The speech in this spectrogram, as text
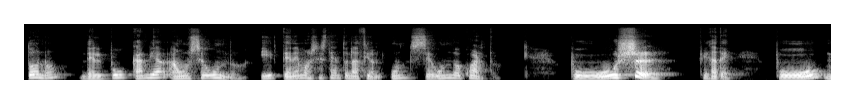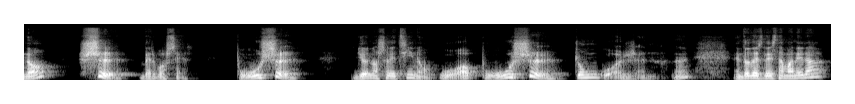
tono del pu cambia a un segundo y tenemos esta entonación, un segundo cuarto. Pu shi. Fíjate, pu no, shi, verbo ser. Pu shi. Yo no soy chino. ¿eh? Entonces, de esta manera,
